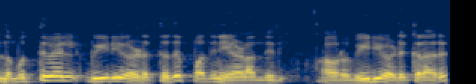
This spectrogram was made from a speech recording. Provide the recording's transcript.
இந்த முத்துவேல் வீடியோ எடுத்தது பதினேழாம் தேதி. அவர் வீடியோ எடுக்கிறாரு.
